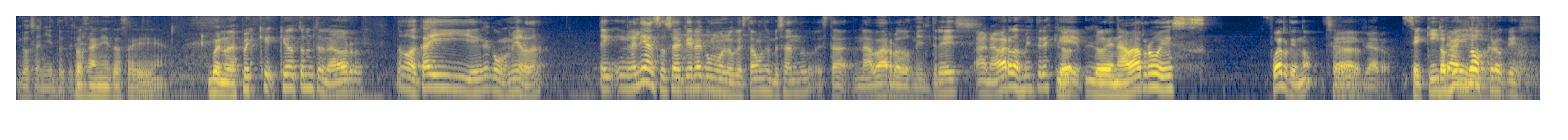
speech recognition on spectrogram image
Dos añitos. tenía. Dos añitos ahí. Bueno, después, ¿qué, qué otro entrenador? No, acá hay acá como mierda. En, en Alianza, o sea, que era como lo que estábamos empezando. Está Navarro 2003. Ah, Navarro 2003 Lo, que... lo de Navarro es fuerte, ¿no? O Sí, sea, claro. Se quita 2002 y creo que es.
